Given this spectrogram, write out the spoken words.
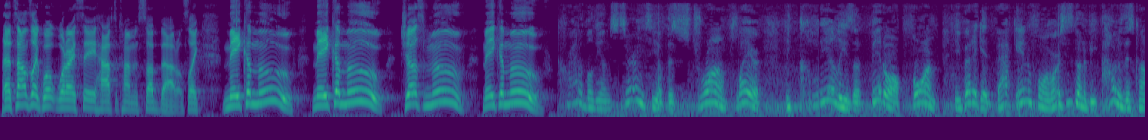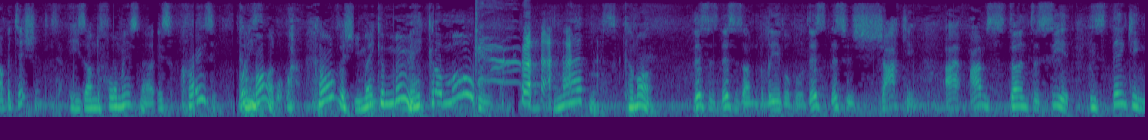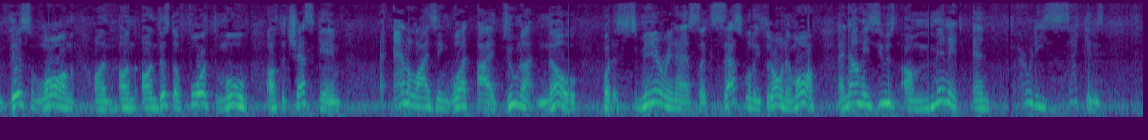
That sounds like what, what I say half the time in sub battles. Like, make a move, make a move, just move, make a move. Incredible the uncertainty of this strong player. He clearly is a bit off form. He better get back in form, or else he's going to be out of this competition. He's under four minutes now. It's crazy. What Come is- on. Come on, Vishy. Make a move. Make a move. Madness. Come on. This is this is unbelievable. This this is shocking. I, I'm stunned to see it. He's thinking this long on, on, on this the fourth move of the chess game, analyzing what I do not know. But Smirin has successfully thrown him off, and now he's used a minute and 30 seconds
